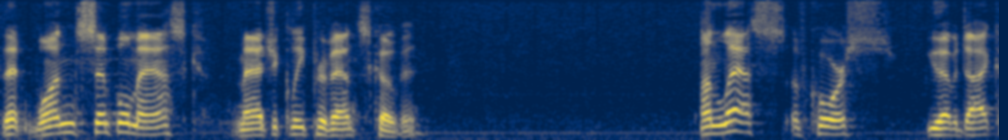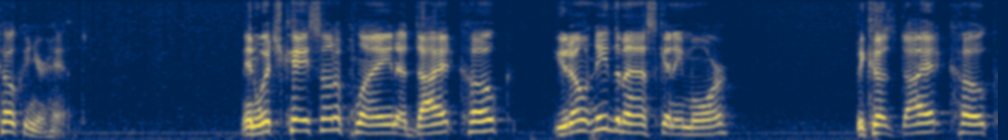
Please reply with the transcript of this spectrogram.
that one simple mask magically prevents COVID. Unless, of course, you have a Diet Coke in your hand. In which case, on a plane, a Diet Coke, you don't need the mask anymore because Diet Coke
